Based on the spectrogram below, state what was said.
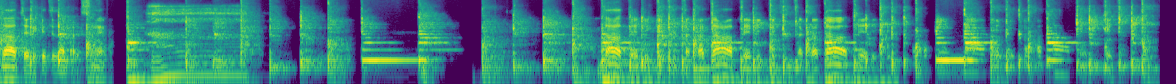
ダーテレケテだからですね。あダーテレケテタカ、ダーテレケテタカ、ダーテレケテタカ、ダーテレケテタカ、ダーテレケテタカ。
